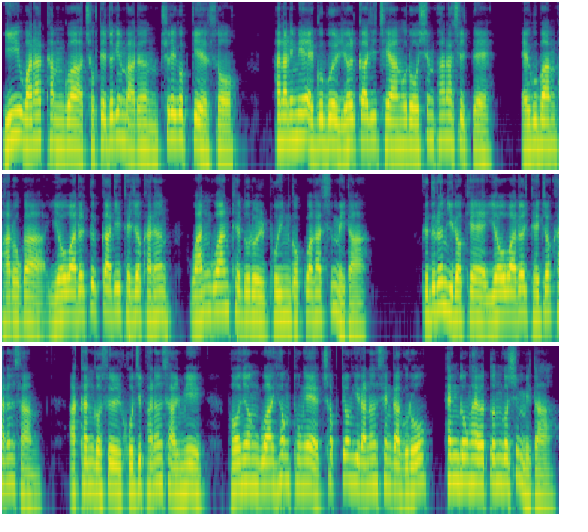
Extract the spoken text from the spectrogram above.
이 완악함과 적대적인 말은 출애굽기에서 하나님이 애굽을 열 가지 재앙으로 심판하실 때 애굽왕 바로가 여호와를 끝까지 대적하는 완고한 태도를 보인 것과 같습니다. 그들은 이렇게 여호와를 대적하는 삶, 악한 것을 고집하는 삶이 번영과 형통의 첩경이라는 생각으로 행동하였던 것입니다.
